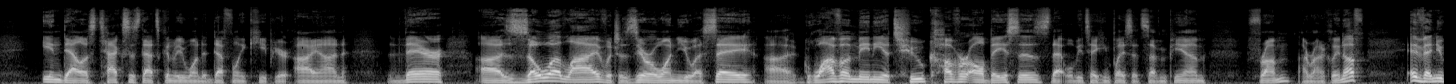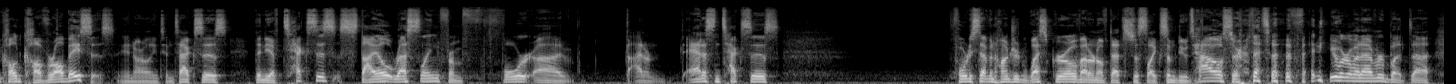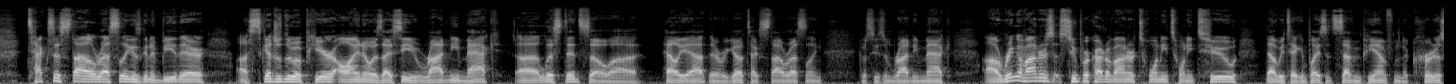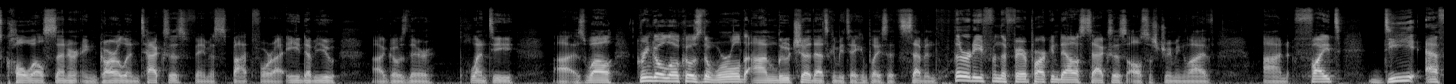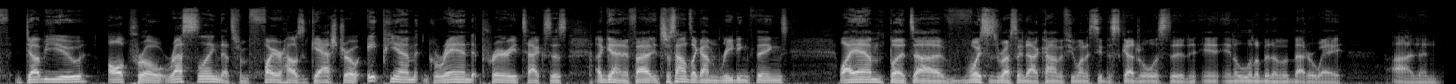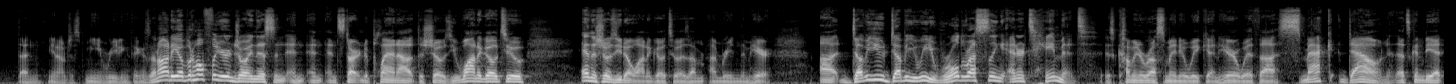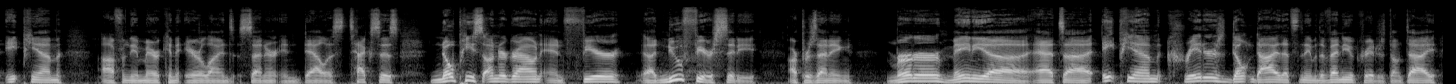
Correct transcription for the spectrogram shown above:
in Dallas, Texas. That's going to be one to definitely keep your eye on there. Uh, Zoa Live, which is Zero One USA. Uh, Guava Mania 2 Cover All Bases. That will be taking place at 7 p.m. from, ironically enough, a venue called Cover All Bases in Arlington, Texas. Then you have Texas Style Wrestling from Fort, uh, I don't, Addison, Texas. 4700 West Grove. I don't know if that's just like some dude's house or that's a venue or whatever, but uh, Texas style wrestling is going to be there. Uh, scheduled to appear. All I know is I see Rodney Mack uh, listed. So uh, hell yeah, there we go. Texas style wrestling. Go see some Rodney Mack. Uh, Ring of Honor's Supercard of Honor 2022. That'll be taking place at 7 p.m. from the Curtis Culwell Center in Garland, Texas. Famous spot for uh, AEW. goes there plenty uh, as well. Gringo Locos The World on Lucha. That's going to be taking place at 7.30 from the Fair Park in Dallas, Texas. Also streaming live on FITE. DFW All Pro Wrestling. That's from Firehouse Gastro. 8 p.m. Grand Prairie, Texas. Again, if I, it just sounds like I'm reading things. Well, I am, but uh, voiceswrestling.com if you want to see the schedule listed in, in a little bit of a better way uh, than than you know just me reading things on audio. But hopefully you're enjoying this and and, and, and starting to plan out the shows you want to go to and the shows you don't want to go to as I'm, I'm reading them here. Uh, WWE World Wrestling Entertainment is coming to WrestleMania weekend here with uh, SmackDown. That's going to be at 8 p.m. Uh, from the American Airlines Center in Dallas, Texas. No Peace Underground and Fear, uh, New Fear City are presenting Murder Mania at uh, 8 p.m. Creators Don't Die. That's the name of the venue. Creators Don't Die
